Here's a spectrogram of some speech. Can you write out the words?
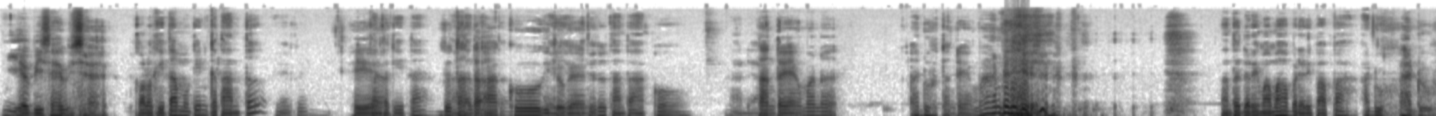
Iya bisa bisa. Kalau kita mungkin ke tante ya kan? iya. Tante kita. Itu tante. aku gitu Iya, kan. itu tuh tante aku. Ada tante yang mana aduh tante yang mana ya? Tante dari mama apa dari papa? Aduh, aduh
